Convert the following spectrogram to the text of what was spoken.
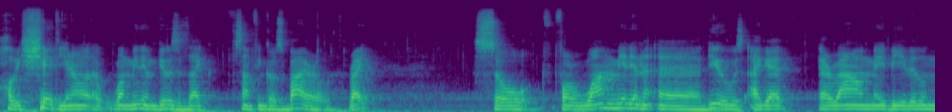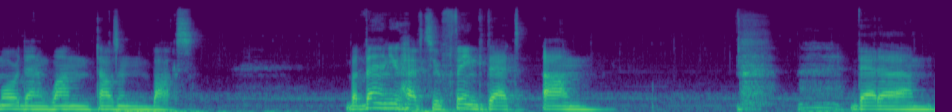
holy shit, you know, 1 million views is like something goes viral, right? So for 1 million uh, views, I get around maybe a little more than 1000 bucks. But then you have to think that um, that um,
